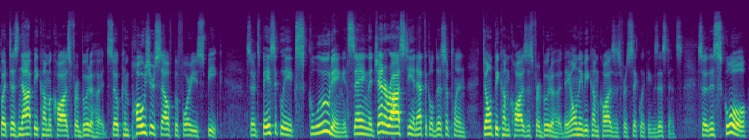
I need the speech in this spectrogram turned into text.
but does not become a cause for Buddhahood. So compose yourself before you speak. So it's basically excluding, it's saying that generosity and ethical discipline don't become causes for Buddhahood. They only become causes for cyclic existence. So this school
